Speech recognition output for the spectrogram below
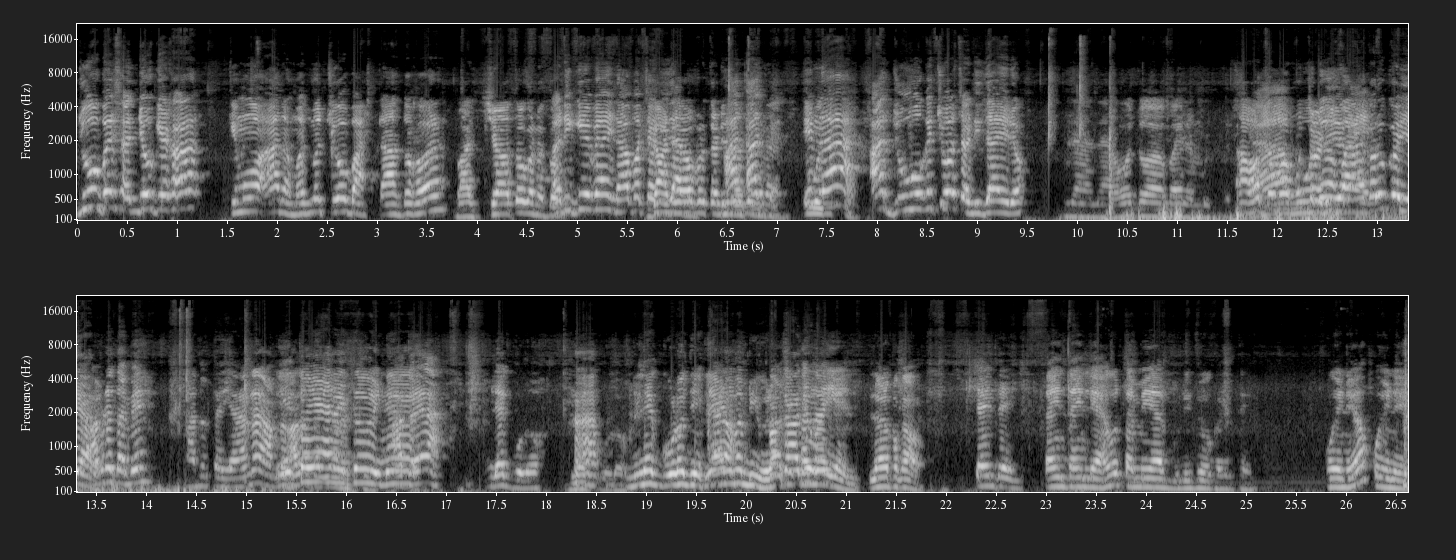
જો ભાઈ સંજોગ કે ખા કે હું આ રમતમાં ચો બાસ્તા હતો ખબર? બાદશાહ હતો કે નતો? અરે કે ભાઈ ના પર ચડી જાય. ચડી. એમ ના આ જુઓ કે ચો ચડી જાય રહ્યો. ના ના તો ભાઈ રમવું આપણે તમે? આ તો તૈયાર ના એ તો યાર એ તો એને આ તો યાર બ્લેક બોલો બ્લેક ગોળો દેખાય લે, એમાં બીવડા પકાવજો ના ભાઈ. લડ પકાવો. ચાઈ ચાઈ તૈન તૈન લે આવો તમે યાર ભૂલી જો કરી થઈ. કોઈ નહીં હો કોઈ નહીં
